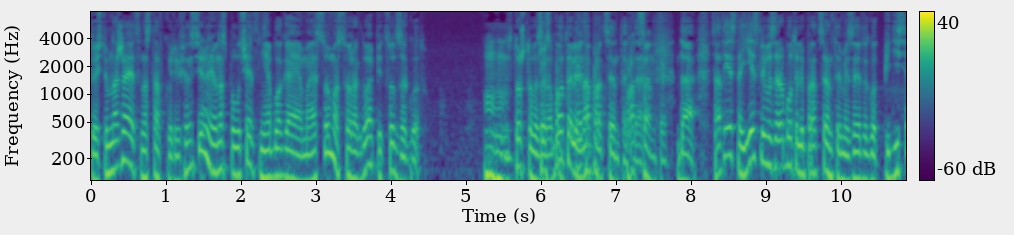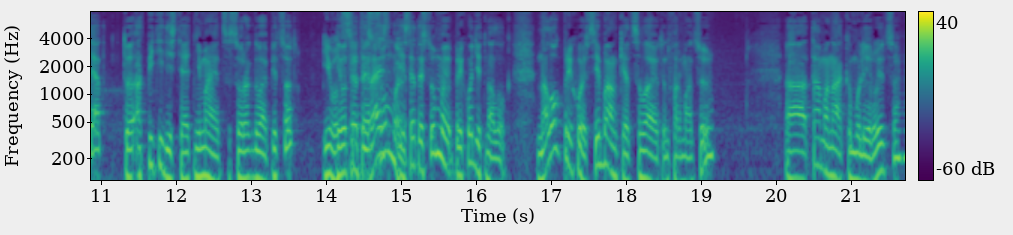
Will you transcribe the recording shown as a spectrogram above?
То есть умножается на ставку рефинансирования, у нас получается необлагаемая сумма 42 500 за год. Угу. То, что вы То заработали на процентах. Проценты. Да. да. Соответственно, если вы заработали процентами за этот год 50, то от 50 отнимается 42 500, и вот, и вот с, этой раз... суммы... и с этой суммы приходит налог. Налог приходит, все банки отсылают информацию, а, там она аккумулируется,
